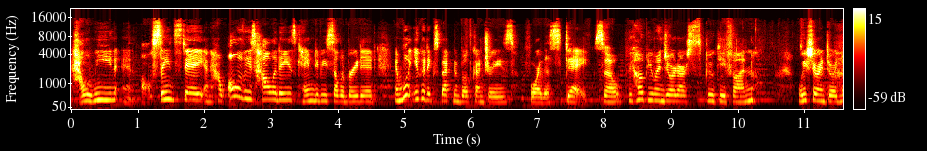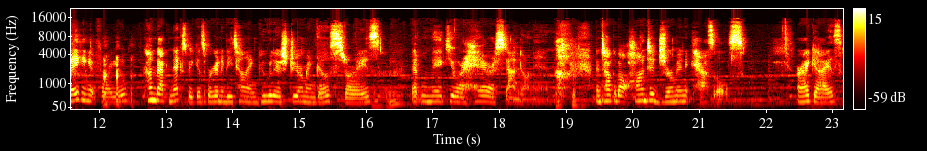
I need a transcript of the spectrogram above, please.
Halloween and All Saints Day and how all of these holidays came to be celebrated and what you could expect in both countries for this day. So we hope you enjoyed our spooky fun. We sure enjoyed making it for you. Come back next week as we're going to be telling ghoulish German ghost stories mm-hmm. that will make your hair stand on end and talk about haunted German castles. All right, guys,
